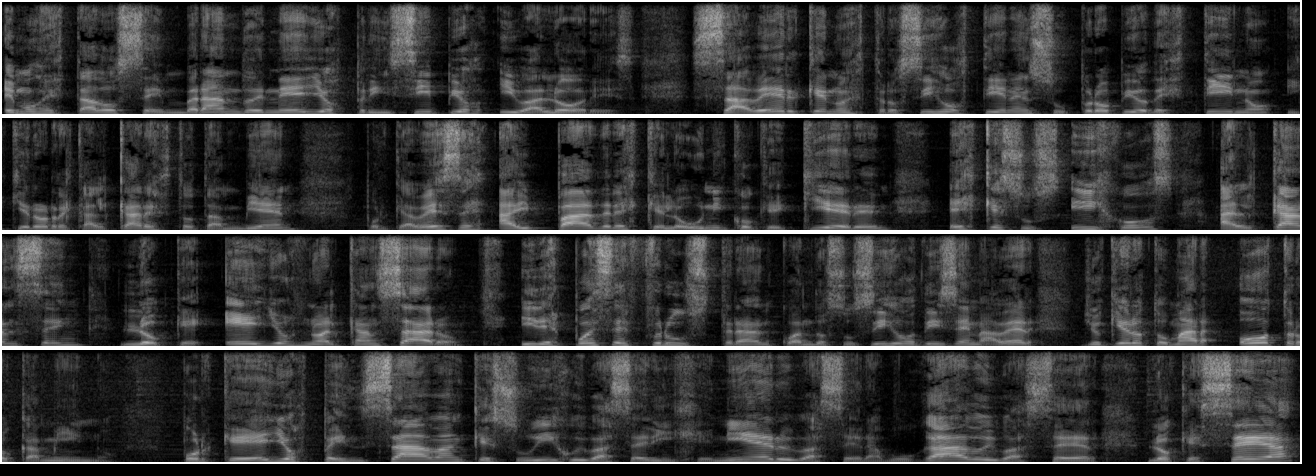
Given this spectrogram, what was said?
hemos estado sembrando en ellos principios y valores. Saber que nuestros hijos tienen su propio destino, y quiero recalcar esto también, porque a veces hay padres que lo único que quieren es que sus hijos alcancen lo que ellos no alcanzaron. Y después se frustran cuando sus hijos dicen, a ver, yo quiero tomar otro camino porque ellos pensaban que su hijo iba a ser ingeniero, iba a ser abogado, iba a ser lo que sea,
